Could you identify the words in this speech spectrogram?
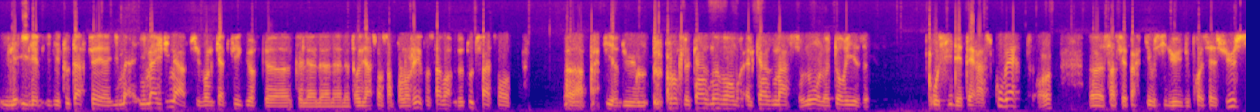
il est, il est, il est tout à fait imaginable, suivant le cas de figure, que, que l'autorisation soit prolongée. Il faut savoir que de toute façon, euh, à partir du entre le 15 novembre et le 15 mars, nous, on autorise aussi des terrasses couvertes. Hein. Euh, ça fait partie aussi du, du processus.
